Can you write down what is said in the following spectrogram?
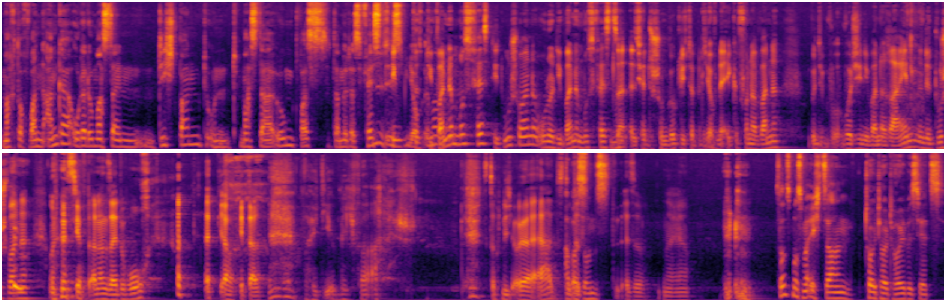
mach doch Wannenanker oder du machst dein Dichtband und machst da irgendwas, damit das fest ist, die, das, die. Wanne muss fest, die Duschwanne oder die Wanne muss fest sein. Also ich hatte schon wirklich, da bin ich auf einer Ecke von der Wanne, wo- wollte ich in die Wanne rein, in die Duschwanne und dann ist sie auf der anderen Seite hoch. Da hab ich auch gedacht, wollt ihr mich verarschen? Ist doch nicht euer Ernst. Aber das, sonst- Also, naja. Sonst muss man echt sagen, toi toi toi bis jetzt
